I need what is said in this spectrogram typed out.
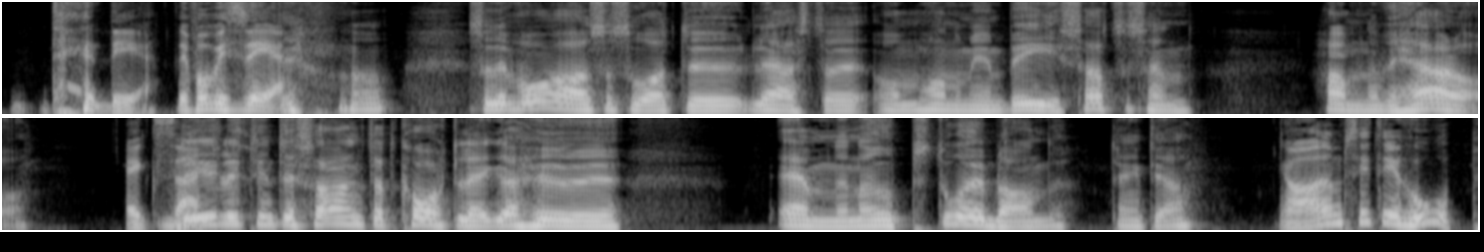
det? Det får vi se. Så det var alltså så att du läste om honom i en bisats och sen hamnar vi här då. Exakt. Det är lite intressant att kartlägga hur ämnena uppstår ibland, tänkte jag. Ja, de sitter ihop.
